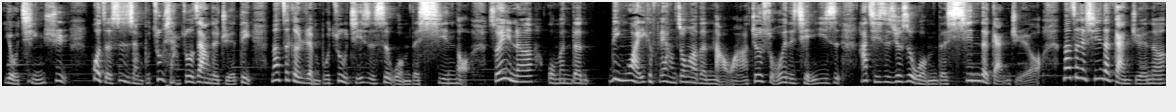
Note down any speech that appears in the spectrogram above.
有情绪，或者是忍不住想做这样的决定，那这个忍不住其实是我们的心哦，所以呢，我们的。另外一个非常重要的脑啊，就是所谓的潜意识，它其实就是我们的心的感觉哦。那这个心的感觉呢，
